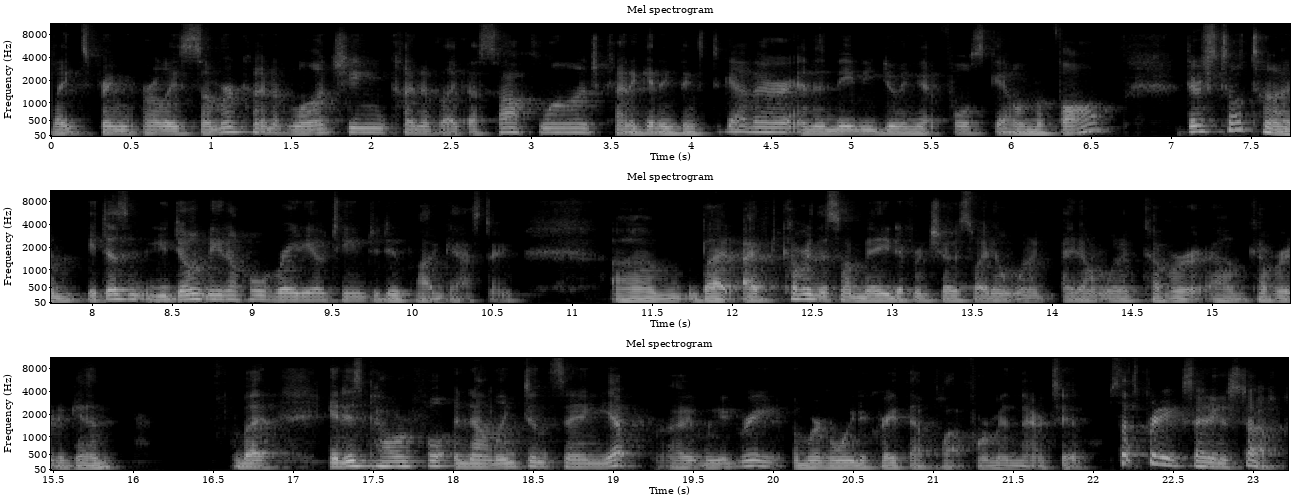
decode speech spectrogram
late spring, early summer kind of launching, kind of like a soft launch, kind of getting things together, and then maybe doing it full scale in the fall. There's still time. It doesn't. You don't need a whole radio team to do podcasting. Um, but I've covered this on many different shows, so I don't want to. I don't want to cover um, cover it again but it is powerful and now linkedin saying yep I, we agree and we're going to create that platform in there too. So that's pretty exciting stuff.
